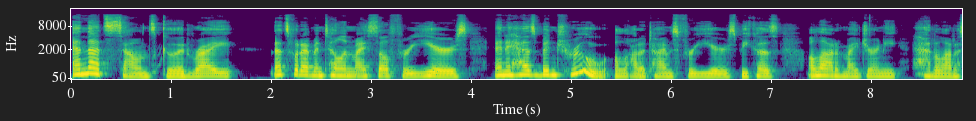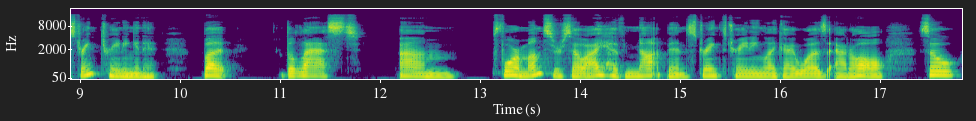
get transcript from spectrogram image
And that sounds good, right? That's what I've been telling myself for years. And it has been true a lot of times for years because a lot of my journey had a lot of strength training in it. But the last um, four months or so, I have not been strength training like I was at all. So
